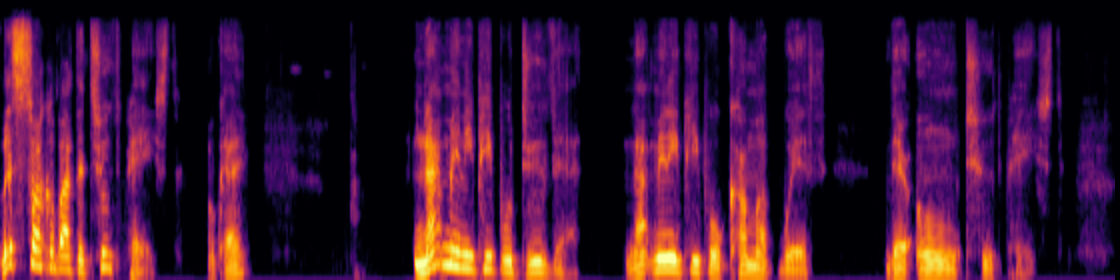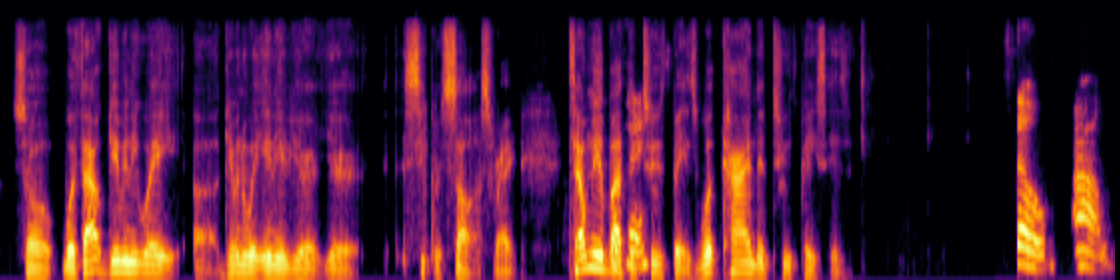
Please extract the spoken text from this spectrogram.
let's talk about the toothpaste. Okay. Not many people do that. Not many people come up with their own toothpaste. So without giving away uh, giving away any of your your secret sauce, right? Tell me about okay. the toothpaste. What kind of toothpaste is it? So um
